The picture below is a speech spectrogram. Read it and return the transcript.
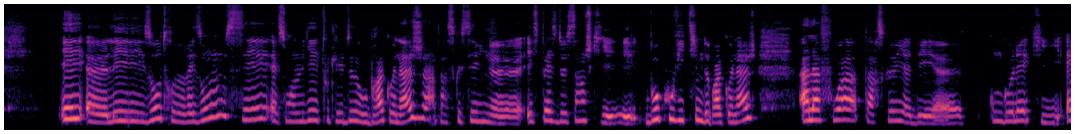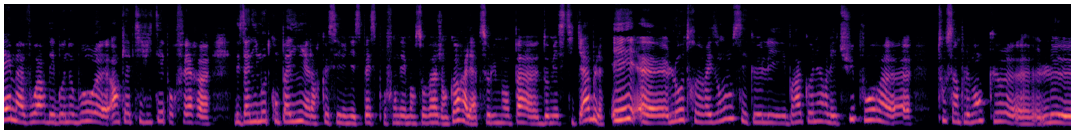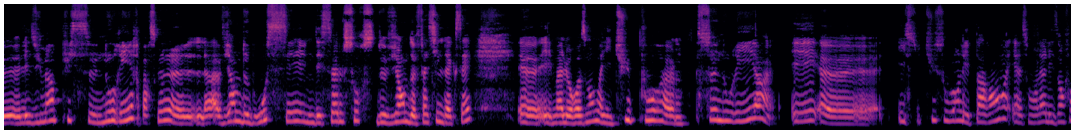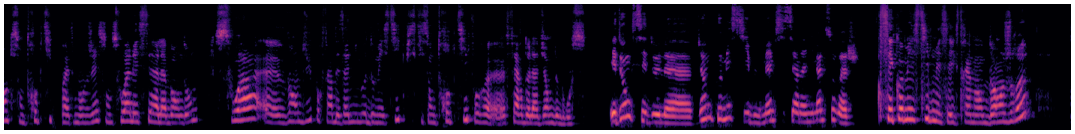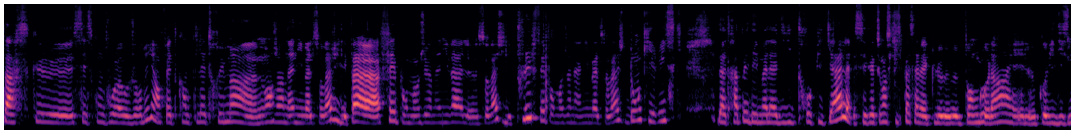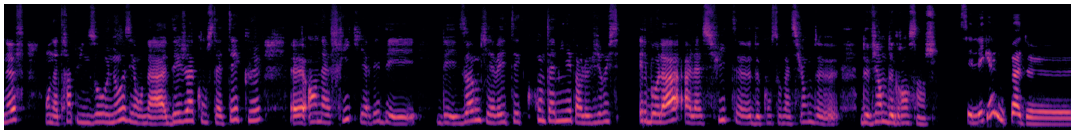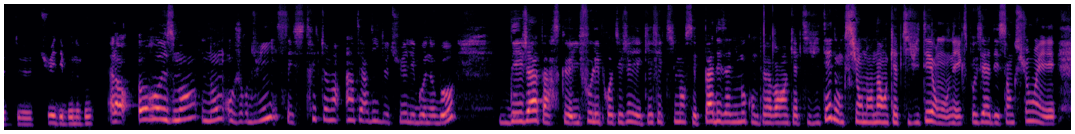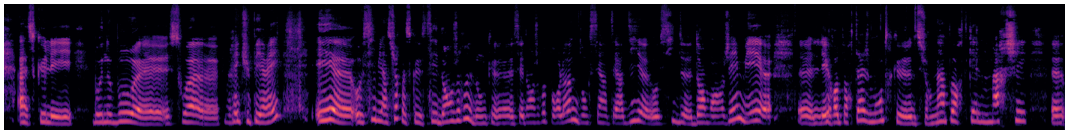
Et euh, les autres raisons, c'est elles sont liées toutes les deux au braconnage parce que c'est une euh, espèce de singe qui est beaucoup victime de braconnage, à la fois parce qu'il y a des euh, Congolais qui aiment avoir des bonobos en captivité pour faire des animaux de compagnie alors que c'est une espèce profondément sauvage encore, elle est absolument pas domesticable. Et l'autre raison, c'est que les braconneurs les tuent pour tout simplement que euh, le, les humains puissent se nourrir parce que euh, la viande de brousse c'est une des seules sources de viande facile d'accès euh, et malheureusement bah, ils tuent pour se nourrir et ils tuent souvent les parents et à ce moment-là les enfants qui sont trop petits pour être mangés sont soit laissés à l'abandon soit vendus pour faire des animaux domestiques puisqu'ils sont trop petits pour faire de la viande de brousse. Et donc c'est de la viande comestible même si c'est un animal sauvage. C'est comestible mais c'est extrêmement dangereux parce que c'est ce qu'on voit aujourd'hui. En fait, quand l'être humain euh, mange un animal sauvage, il n'est pas fait pour manger un animal euh, sauvage, il est plus fait pour manger un animal sauvage, donc il risque d'attraper des maladies tropicales. C'est exactement ce qui se passe avec le pangolin et le Covid-19. On attrape une zoonose et on a déjà constaté que euh, en Afrique, il y avait des, des hommes qui avaient été contaminés par le virus Ebola à la suite de consommation de, de viande de grands singes c'est légal ou pas de, de tuer des bonobos? Alors heureusement, non. Aujourd'hui, c'est strictement interdit de tuer les bonobos. Déjà parce qu'il faut les protéger et qu'effectivement c'est pas des animaux qu'on peut avoir en captivité. Donc si on en a en captivité, on est exposé à des sanctions et à ce que les bonobos euh, soient euh, récupérés. Et euh, aussi bien sûr parce que c'est dangereux. Donc c'est dangereux pour l'homme. Donc c'est interdit aussi d'en manger. Mais les reportages montrent que sur n'importe quel marché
